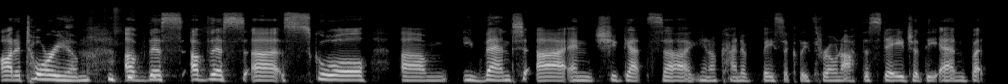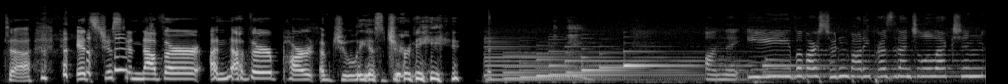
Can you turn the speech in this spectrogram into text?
auditorium of this of this uh, school um, event, uh, and she gets, uh, you know, kind of basically thrown off the stage at the end. But uh, it's just another another part of Julia's journey. On the eve of our student body presidential election,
